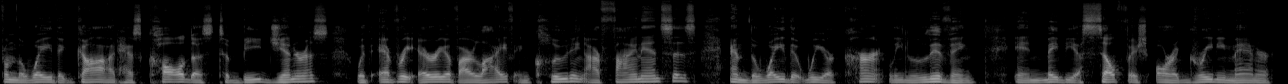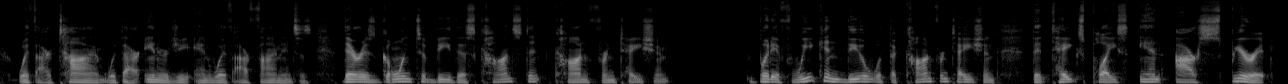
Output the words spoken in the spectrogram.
from the way that God has called us to be generous with every area of our life, including our finances, and the way that we are currently living in maybe a selfish or a greedy manner with our time, with our energy, and with our finances. There is going to be this constant confrontation. But if we can deal with the confrontation that takes place in our spirit,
